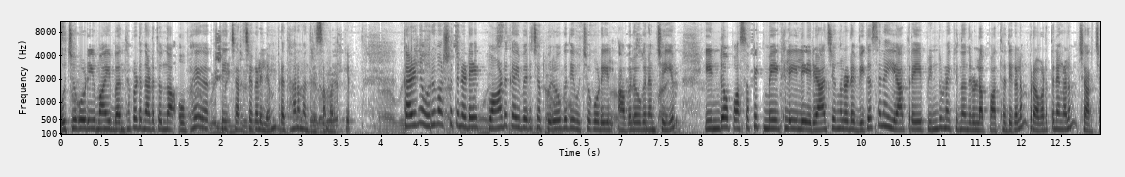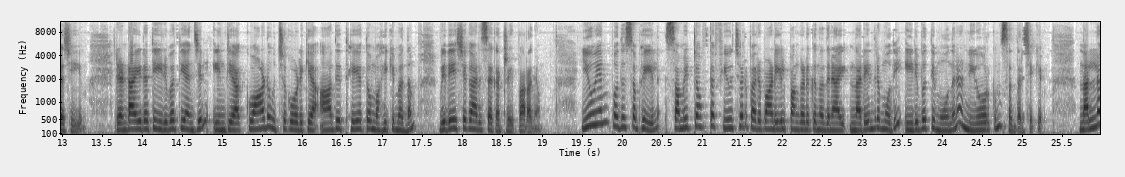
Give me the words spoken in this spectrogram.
ഉച്ചകോടിയുമായി ബന്ധപ്പെട്ട് നടത്തുന്ന ഉഭയകക്ഷി ചർച്ചകളിലും പ്രധാനമന്ത്രി സംബന്ധിക്കും. കഴിഞ്ഞ ഒരു വർഷത്തിനിടെ ക്വാഡ് കൈവരിച്ച പുരോഗതി ഉച്ചകോടിയിൽ അവലോകനം ചെയ്യും. ഇൻഡോ പസഫിക് മേഖലയിലെ രാജ്യങ്ങളുടെ വികസന യാത്രയെ പിന്തുണയ്ക്കുന്നതിനുള്ള പദ്ധതികളും പ്രവർത്തനങ്ങളും ചർച്ച ചെയ്യും. രണ്ടായിരത്തി ഇരുപത്തിയഞ്ചിൽ ഇന്ത്യ ക്വാഡ് ഉച്ചകോടിക്ക് ആതിഥേയത്വം വഹിക്കുമെന്നും വിദേശകാര്യ സെക്രട്ടറി പറഞ്ഞു. യു എൻ പൊതുസഭയിൽ സമിറ്റ് ഓഫ് ദ ഫ്യൂച്ചർ പരിപാടിയിൽ പങ്കെടുക്കുന്നതിനായി നരേന്ദ്രമോദി ഇരുപത്തിമൂന്നിന് ന്യൂയോർക്കും സന്ദർശിക്കും. നല്ല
